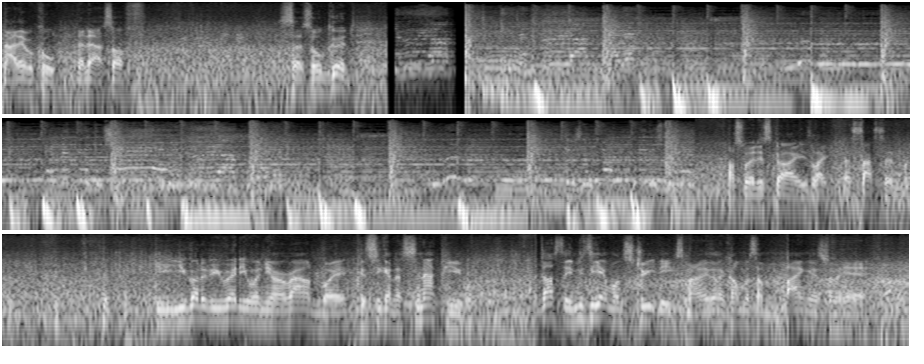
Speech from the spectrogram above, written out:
nah, they were cool. They let us off. So it's all good. I swear this guy is like assassin, man. you you got to be ready when you're around, boy, because he's gonna snap you. Dusty, you need to get him on Street Leaks, man. He's gonna come with some bangers from here.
